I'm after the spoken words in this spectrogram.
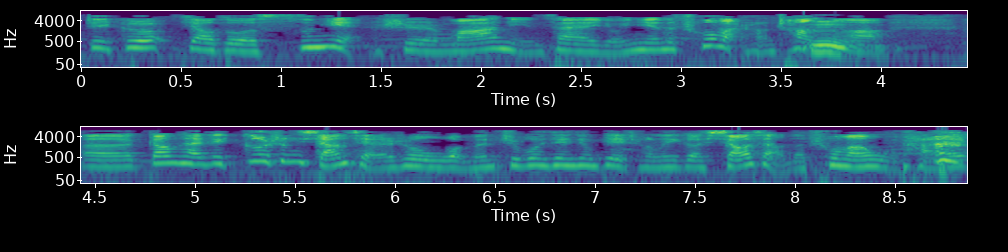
这歌叫做《思念》，是马敏在有一年的春晚上唱的啊。呃，刚才这歌声响起来的时候，我们直播间就变成了一个小小的春晚舞台，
